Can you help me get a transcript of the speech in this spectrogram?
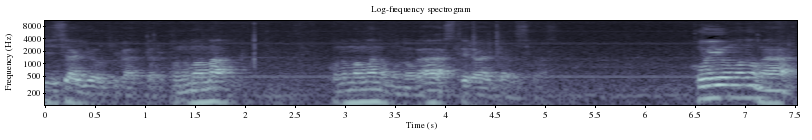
小さい容器があったらこのままこのままのものが捨てられたりします。こういうものが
